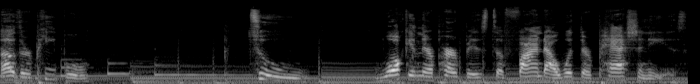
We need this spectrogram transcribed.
other people to walk in their purpose, to find out what their passion is,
